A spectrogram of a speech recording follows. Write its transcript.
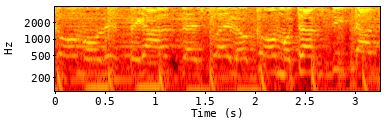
cómo despegas del suelo, cómo transitas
